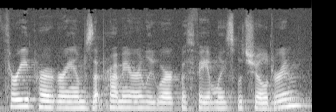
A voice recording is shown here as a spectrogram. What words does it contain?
three programs that primarily work with families with children.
